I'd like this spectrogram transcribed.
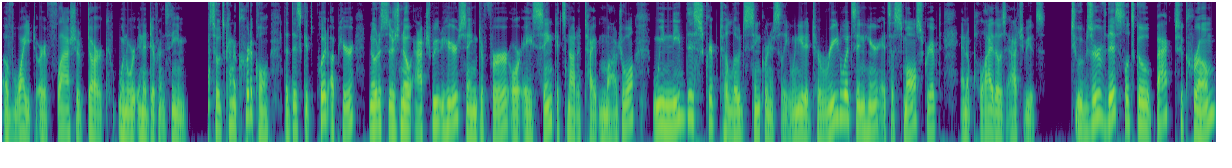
of white or a flash of dark when we're in a different theme. So it's kind of critical that this gets put up here. Notice there's no attribute here saying defer or async. It's not a type module. We need this script to load synchronously. We need it to read what's in here. It's a small script and apply those attributes. To observe this, let's go back to Chrome,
